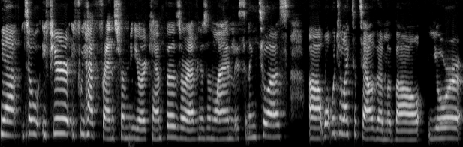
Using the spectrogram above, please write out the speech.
Yeah. So if you're if we have friends from New York campus or Avenues Online listening to us, uh, what would you like to tell them about your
